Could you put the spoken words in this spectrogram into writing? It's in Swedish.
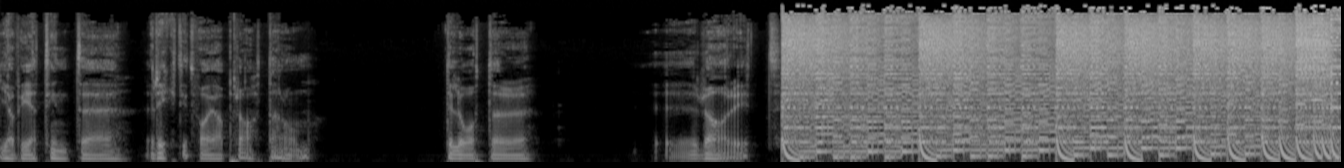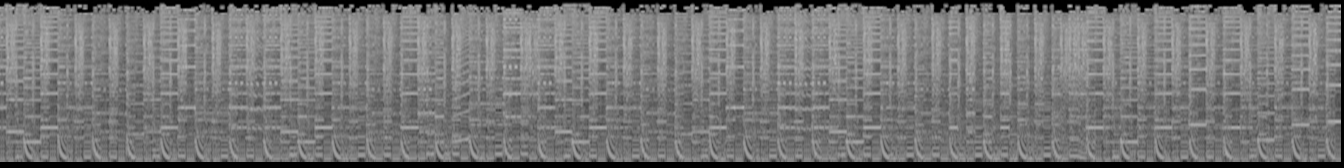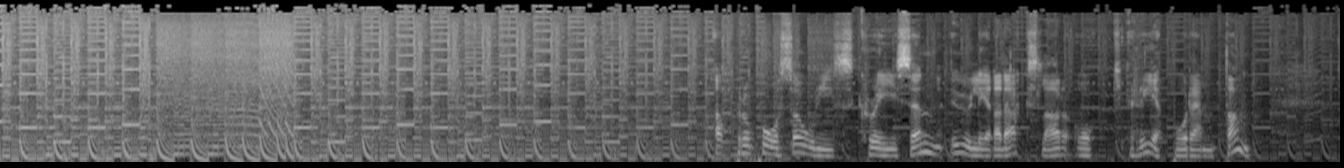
Jag vet inte riktigt vad jag pratar om. Det låter eh, rörigt. Apropå Souls-crazen, urledade axlar och reporäntan.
